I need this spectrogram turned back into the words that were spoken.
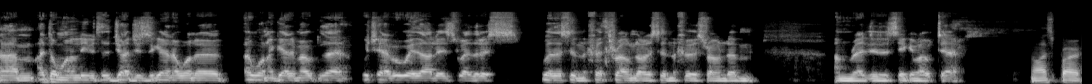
Um, I don't want to leave it to the judges again. I want to I want to get him out there, whichever way that is, whether it's whether it's in the fifth round or it's in the first round. I'm I'm ready to take him out there. Nice, bro.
